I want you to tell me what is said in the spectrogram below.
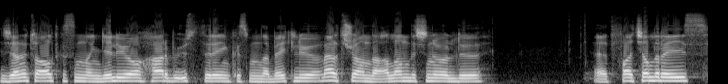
Janito alt kısımdan geliyor. Harbi üst direğin kısmında bekliyor. Mert şu anda alan dışına öldü. Evet Façalı Reis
